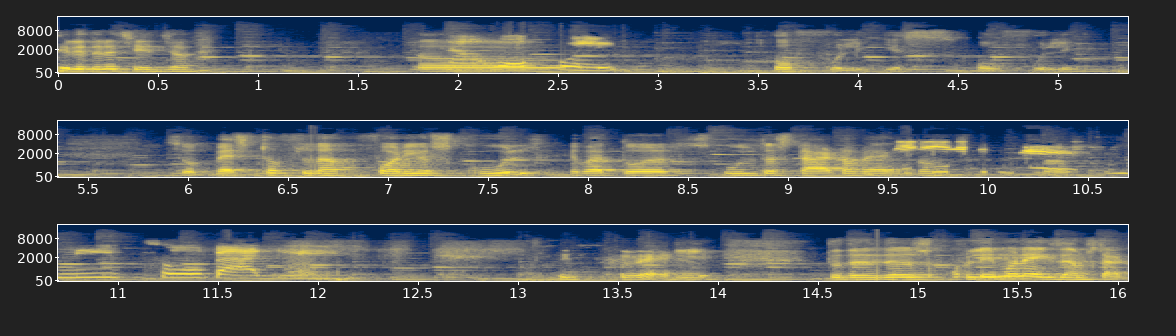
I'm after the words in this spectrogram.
ধীরে ধীরে চেঞ্জ হবে তো না hopefully hopefully yes hopefully so best of luck for your school এবার তোর স্কুল তো স্টার্ট হবে একদম need so badly ব্যাডলি बैडली तो खुले मना एग्जाम स्टार्ट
